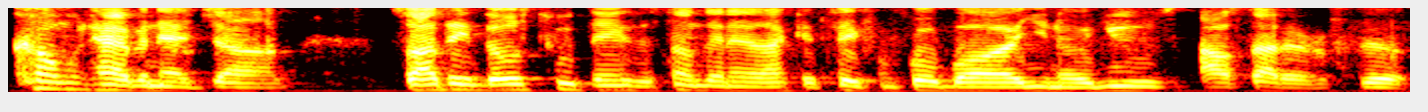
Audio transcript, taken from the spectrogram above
come with having that job. So I think those two things are something that I could take from football, you know, use outside of the field.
